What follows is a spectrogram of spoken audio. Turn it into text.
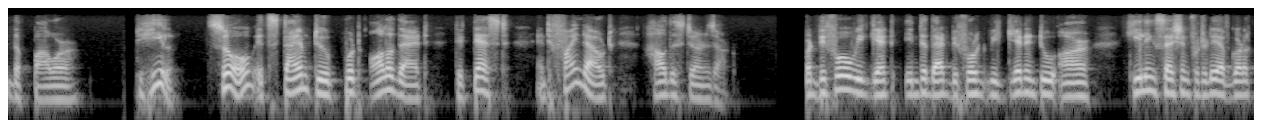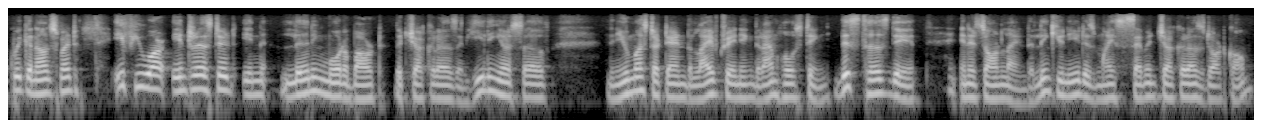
the power to heal. So it's time to put all of that to test and to find out how this turns out. But before we get into that, before we get into our healing session for today, I've got a quick announcement. If you are interested in learning more about the chakras and healing yourself, then you must attend the live training that I'm hosting this Thursday and it's online. The link you need is my7chakras.com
